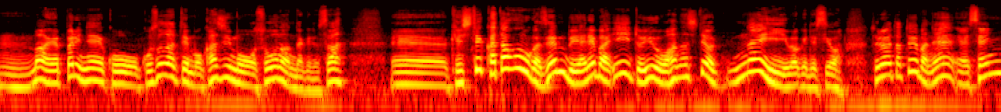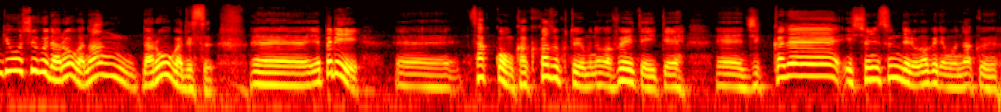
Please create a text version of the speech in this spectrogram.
うん、まあやっぱりねこう子育ても家事もそうなんだけどさ、えー、決して片方が全部やればいいというお話ではないわけですよ。それは例えばね専業主婦だろうが何だろうがです。えー、やっぱりえー、昨今核家族というものが増えていて、えー、実家で一緒に住んでるわけでもなく、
